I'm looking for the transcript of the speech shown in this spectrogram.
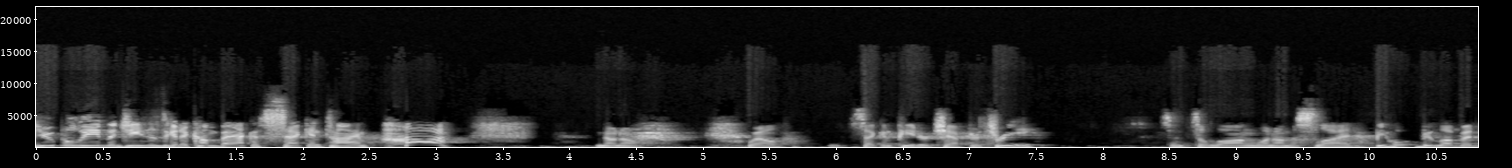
You believe that Jesus is going to come back a second time? Ha! No, no. Well, Second Peter chapter 3, since it's a long one on the slide. Behold, beloved,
